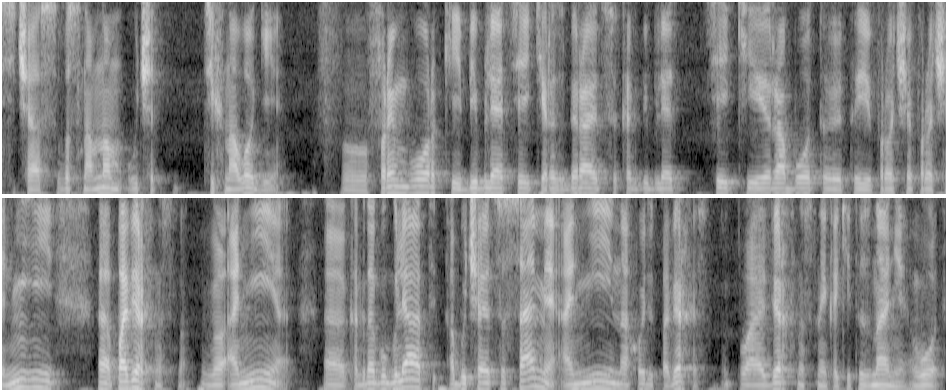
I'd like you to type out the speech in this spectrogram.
сейчас в основном учат технологии, фреймворки, библиотеки, разбираются, как библиотеки работают и прочее, прочее. Не э, поверхностно. Они, э, когда гуглят, обучаются сами, они находят поверхност, поверхностные какие-то знания. Вот.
